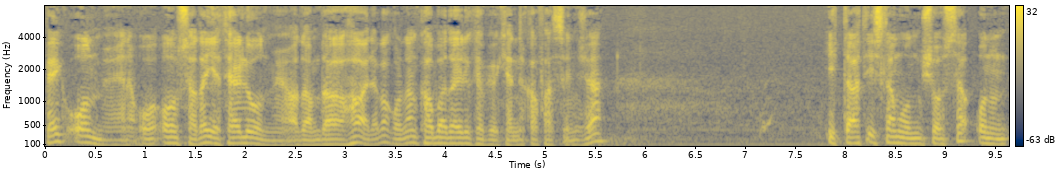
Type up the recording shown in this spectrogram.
pek olmuyor. Yani o, olsa da yeterli olmuyor. Adam daha hala bak oradan kabadayılık yapıyor kendi kafasınca. İttihat-ı İslam olmuş olsa onun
